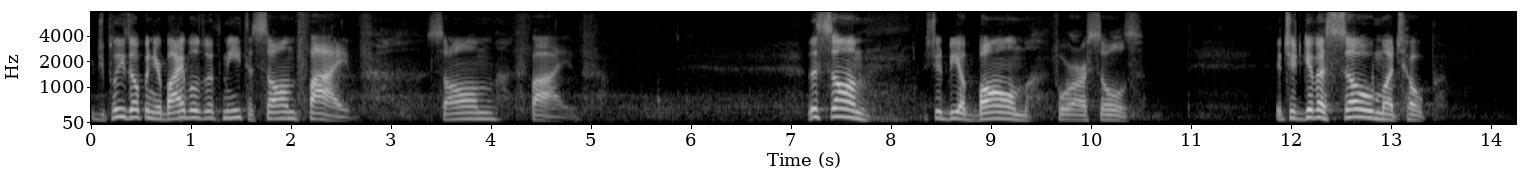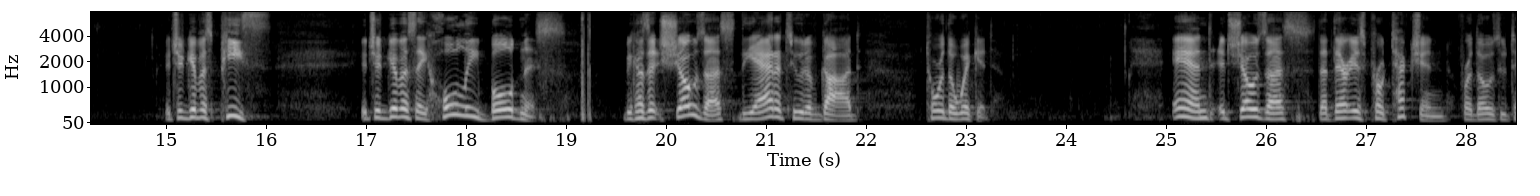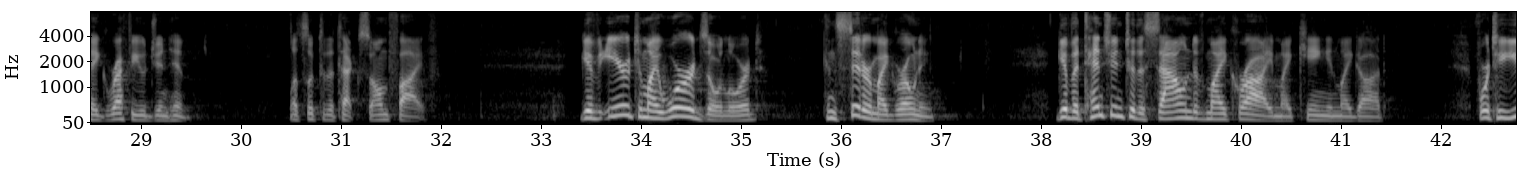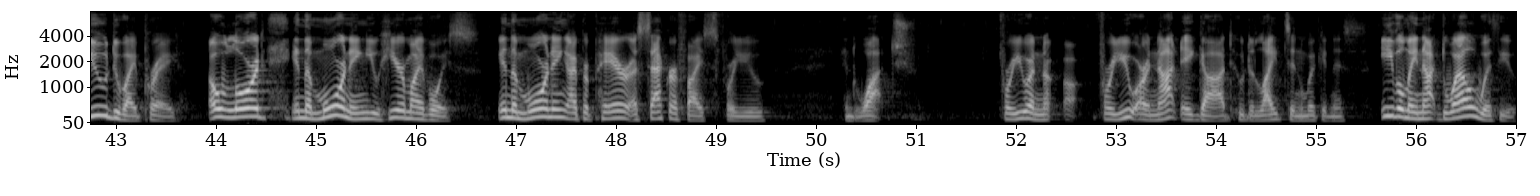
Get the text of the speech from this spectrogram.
Would you please open your Bibles with me to Psalm 5? Psalm 5. This psalm should be a balm for our souls. It should give us so much hope. It should give us peace. It should give us a holy boldness because it shows us the attitude of God toward the wicked. And it shows us that there is protection for those who take refuge in Him. Let's look to the text, Psalm 5. Give ear to my words, O Lord. Consider my groaning. Give attention to the sound of my cry, my King and my God. For to you do I pray. O Lord, in the morning you hear my voice. In the morning I prepare a sacrifice for you and watch. For you are not, uh, for you are not a God who delights in wickedness. Evil may not dwell with you.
